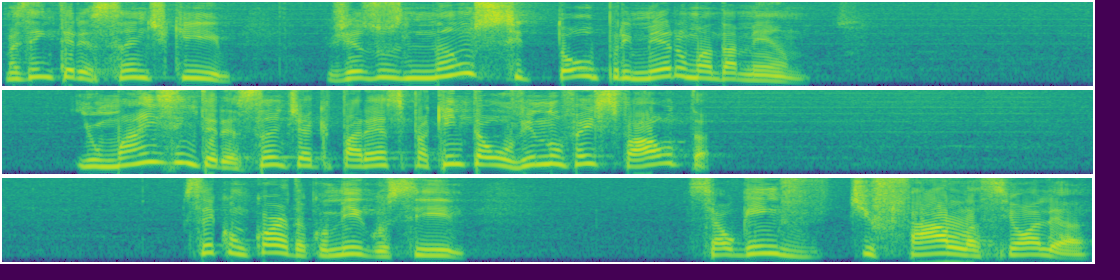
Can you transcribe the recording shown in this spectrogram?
Mas é interessante que Jesus não citou o primeiro mandamento. E o mais interessante é que parece para quem está ouvindo não fez falta. Você concorda comigo se se alguém te fala assim, olha,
